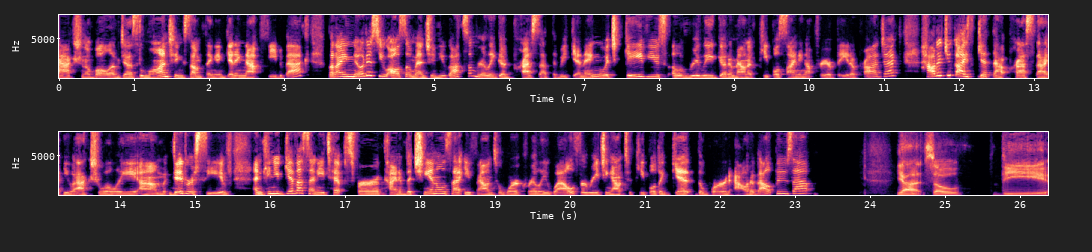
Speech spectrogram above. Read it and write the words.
actionable of just launching something and getting that feedback but I noticed you also mentioned you got some really good press at the beginning, which gave you a really good amount of people signing up for your beta project. How did you guys get that press that you actually um, did receive? And can you give us any tips for kind of the channels that you found to work really well for reaching out to people to get the word out about BoozApp? Yeah, so the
